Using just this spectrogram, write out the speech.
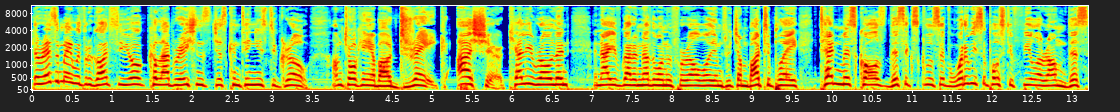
the resume with regards to your collaborations just continues to grow. I'm talking about Drake, Usher, Kelly Rowland, and now you've got another one with Pharrell Williams, which I'm about to play. 10 missed calls, this exclusive. What are we supposed to feel around this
